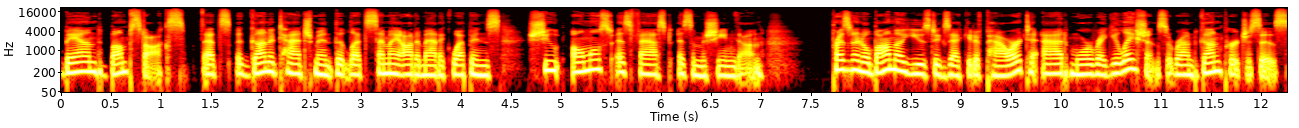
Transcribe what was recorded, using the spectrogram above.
banned bump stocks. That's a gun attachment that lets semi automatic weapons shoot almost as fast as a machine gun. President Obama used executive power to add more regulations around gun purchases.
